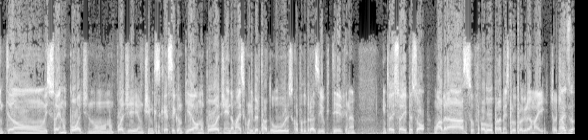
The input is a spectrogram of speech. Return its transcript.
Então, isso aí não pode, não, não pode, um time que quer ser campeão não pode, ainda mais com Libertadores, Copa do Brasil que teve, né? Então é isso aí, pessoal. Um abraço, falou, parabéns pelo programa aí. Tchau, tchau. Mas ó,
